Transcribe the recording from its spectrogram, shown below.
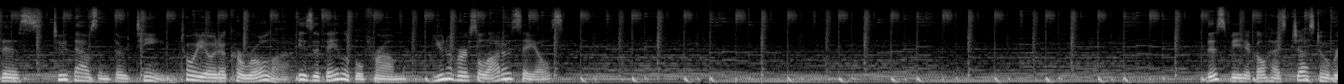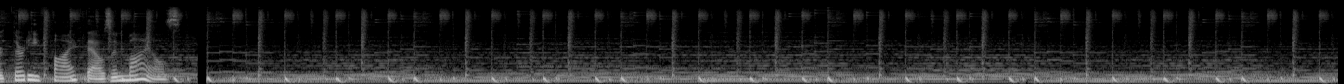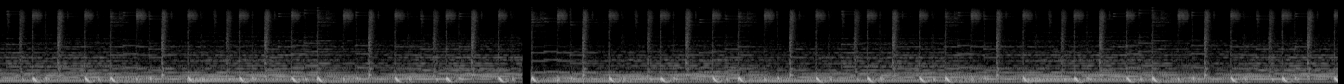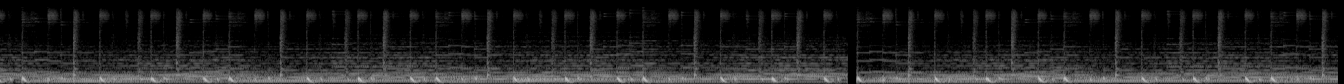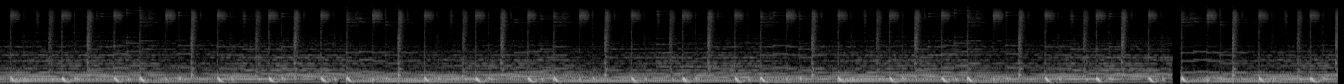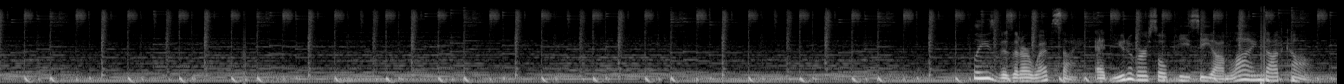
This 2013 Toyota Corolla is available from Universal Auto Sales. This vehicle has just over 35,000 miles. Please visit our website at universalpconline.com.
